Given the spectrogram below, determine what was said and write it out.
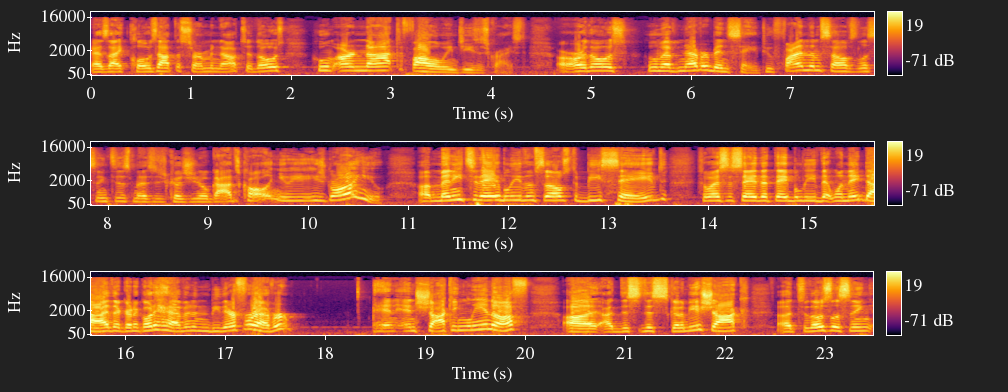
as I close out the sermon now to those whom are not following Jesus Christ, or, or those whom have never been saved, who find themselves listening to this message because you know God's calling you, He's drawing you. Uh, many today believe themselves to be saved, so as to say that they believe that when they die, they're going to go to heaven and be there forever. And, and shockingly enough, uh, uh this, this is going to be a shock uh, to those listening.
